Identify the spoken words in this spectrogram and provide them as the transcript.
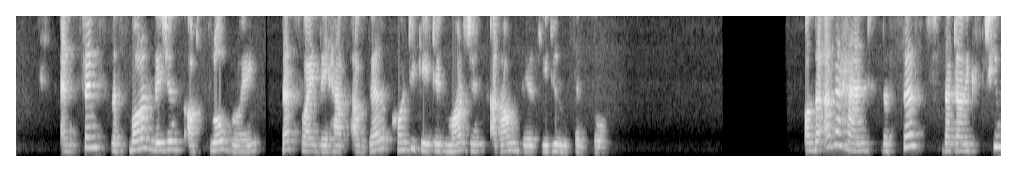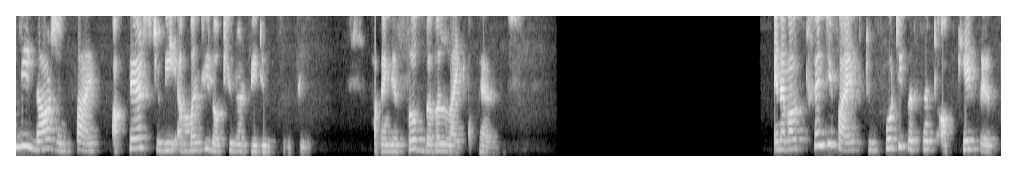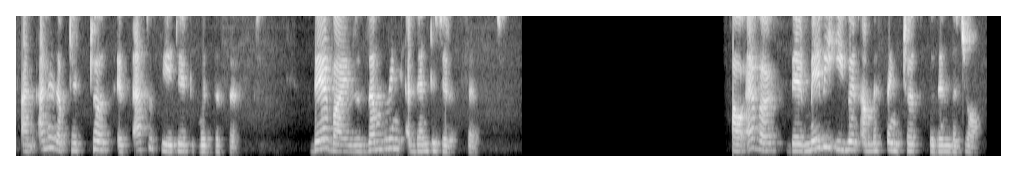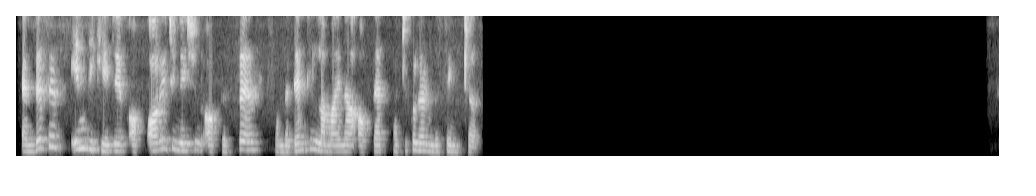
And since the smaller lesions are slow growing, that's why they have a well-corticated margin around their radiolucent zone. On the other hand, the cysts that are extremely large in size appears to be a multilocular radiolucency, having a soap bubble-like appearance. In about 25 to 40% of cases, an unerupted tooth is associated with the cyst, thereby resembling a dentigerous cyst. However, there may be even a missing tooth within the jaw, and this is indicative of origination of the cyst from the dental lamina of that particular missing tooth.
